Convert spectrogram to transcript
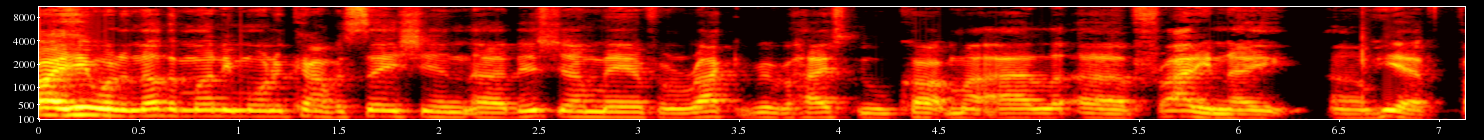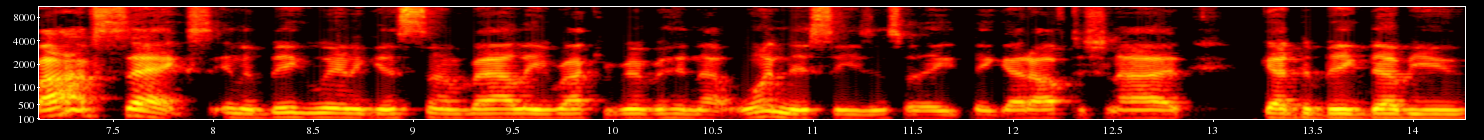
All right, here with another Monday morning conversation. Uh, this young man from Rocky River High School caught my eye uh, Friday night. Um, he had five sacks in a big win against Sun Valley. Rocky River had not won this season, so they, they got off the schneid, got the big W.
